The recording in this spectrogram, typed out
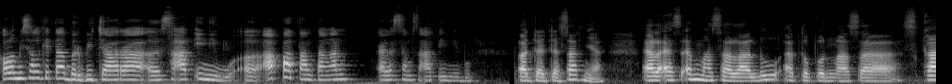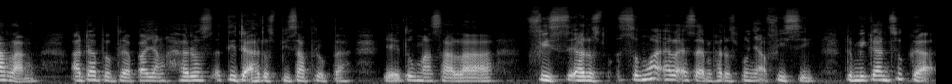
Kalau misal kita berbicara uh, saat ini Bu, uh, apa tantangan LSM saat ini Bu? Pada dasarnya LSM masa lalu ataupun masa sekarang ada beberapa yang harus tidak harus bisa berubah, yaitu masalah visi harus semua LSM harus punya visi. Demikian juga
